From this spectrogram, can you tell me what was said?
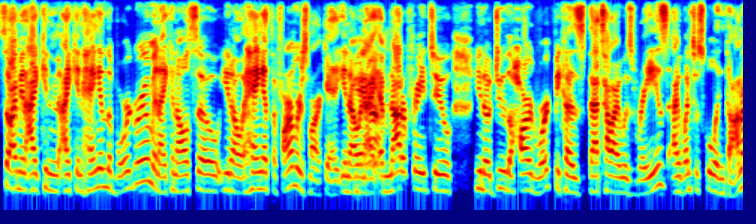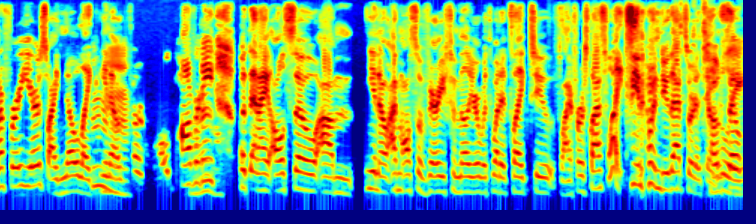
So I mean, I can I can hang in the boardroom, and I can also you know hang at the farmers market. You know, and I am not afraid to you know do the hard work because that's how I was raised. I went to school in Ghana for a year, so I know like you know Mm. third world poverty Wow. but then I also, um, you know, I'm also very familiar with what it's like to fly first class flights, you know, and do that sort of thing. totally So,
